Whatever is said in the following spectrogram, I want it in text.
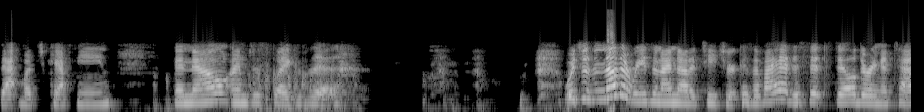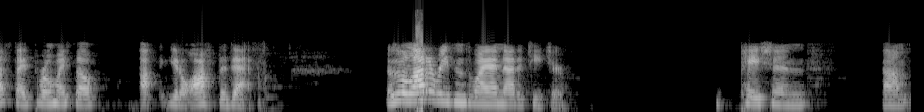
that much caffeine, and now I'm just like this. Which is another reason I'm not a teacher, because if I had to sit still during a test, I'd throw myself, uh, you know, off the desk. There's a lot of reasons why I'm not a teacher. Patience, Um,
